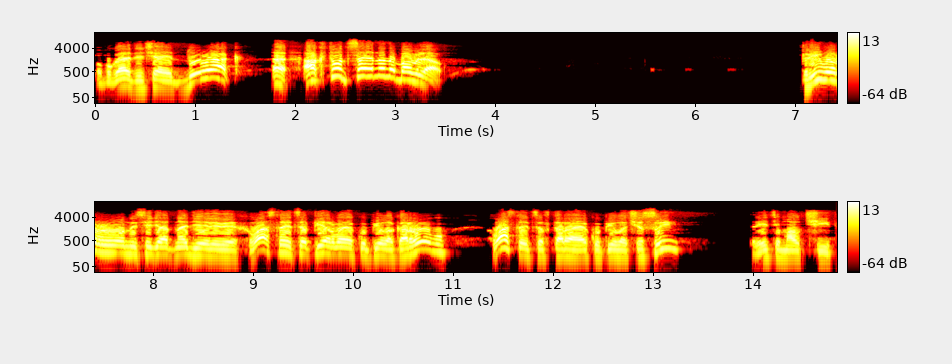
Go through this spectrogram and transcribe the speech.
Попугай отвечает, «Дурак! А, а кто цену добавлял?» Три вороны сидят на дереве. Хвастается первая купила корову, хвастается вторая купила часы, третья молчит,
